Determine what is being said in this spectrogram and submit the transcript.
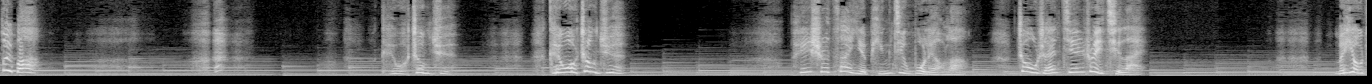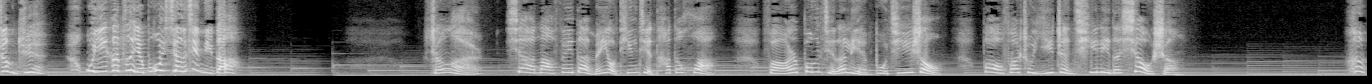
对吧？给我证据，给我证据！裴师再也平静不了了，骤然尖锐起来。没有证据，我一个字也不会相信你的。然而夏娜非但没有听见他的话，反而绷紧了脸部肌肉。爆发出一阵凄厉的笑声。哼，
